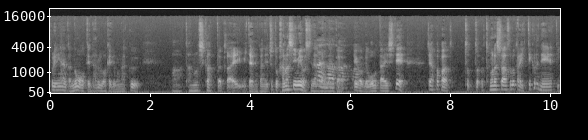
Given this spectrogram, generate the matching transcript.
それになんか「ノー」ってなるわけでもなく「あー楽しかったかい」みたいな感じでちょっと悲しい目をしながらないんか笑顔で応対して「じゃあパパとと友達と遊ぶから行ってくるね」って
